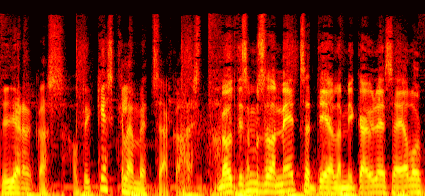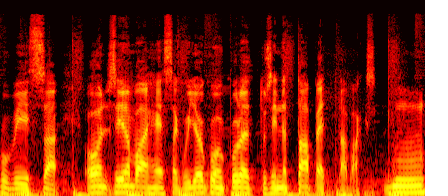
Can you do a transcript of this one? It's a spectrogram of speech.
ja Jeren kanssa. Oltiin keskellä metsää kahdestaan. Me oltiin semmoisella metsätiellä, mikä yleensä elokuvissa on siinä vaiheessa, kun joku on kuljettu sinne tapettavaksi. Mm.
